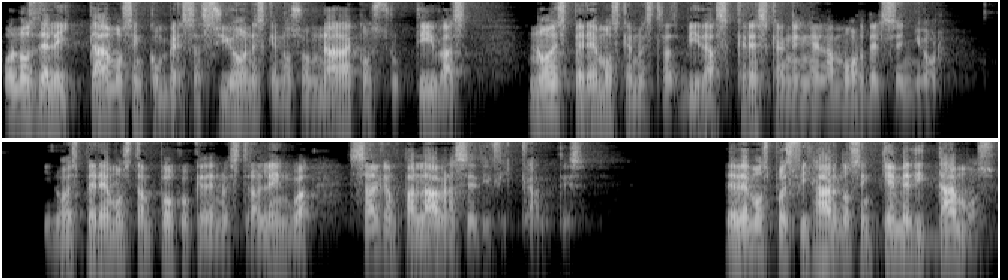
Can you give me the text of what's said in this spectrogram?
o nos deleitamos en conversaciones que no son nada constructivas, no esperemos que nuestras vidas crezcan en el amor del Señor. Y no esperemos tampoco que de nuestra lengua salgan palabras edificantes. Debemos pues fijarnos en qué meditamos,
